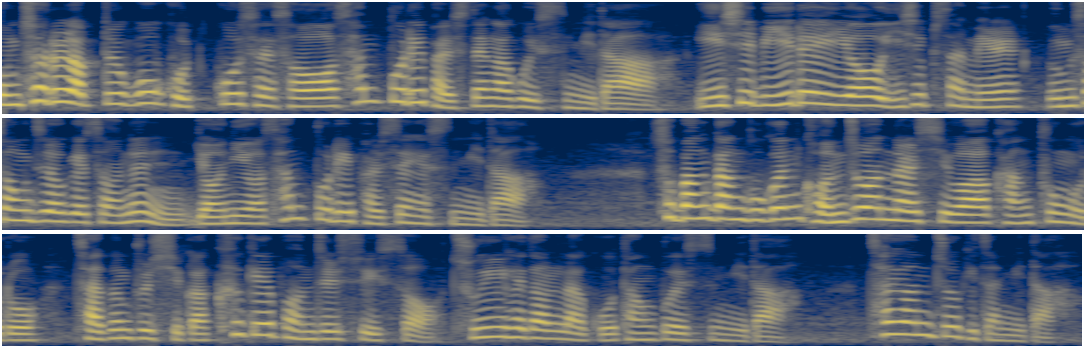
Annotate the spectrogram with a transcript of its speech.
봄철을 앞두고 곳곳에서 산불이 발생하고 있습니다. 22일에 이어 23일 음성 지역에서는 연이어 산불이 발생했습니다. 소방당국은 건조한 날씨와 강풍으로 작은 불씨가 크게 번질 수 있어 주의해달라고 당부했습니다. 차현주 기자입니다.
